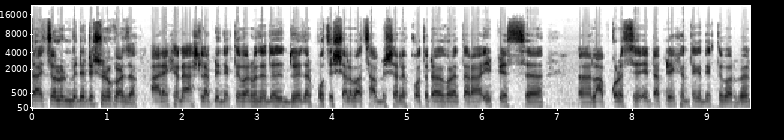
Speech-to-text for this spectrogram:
তাই চলুন ভিডিওটি শুরু করা যাক। আর এখানে আসলে আপনি দেখতে পারবেন যে দুই হাজার পঁচিশ সালে বা ছাব্বিশ সালে কত টাকা করে তারা ইপিএস লাভ করেছে, এটা আপনি এখান থেকে দেখতে পারবেন।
